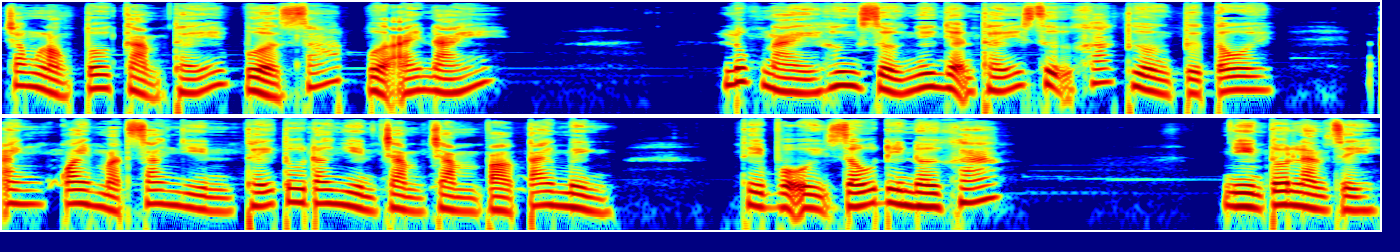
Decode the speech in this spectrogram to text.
trong lòng tôi cảm thấy vừa xót vừa ái náy. Lúc này Hưng dường như nhận thấy sự khác thường từ tôi. Anh quay mặt sang nhìn thấy tôi đang nhìn chằm chằm vào tay mình thì vội giấu đi nơi khác. Nhìn tôi làm gì?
